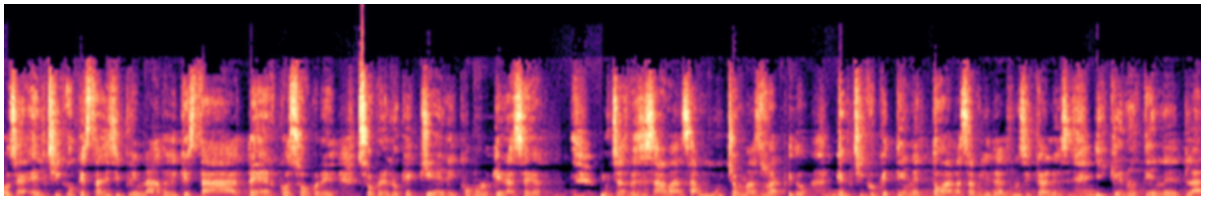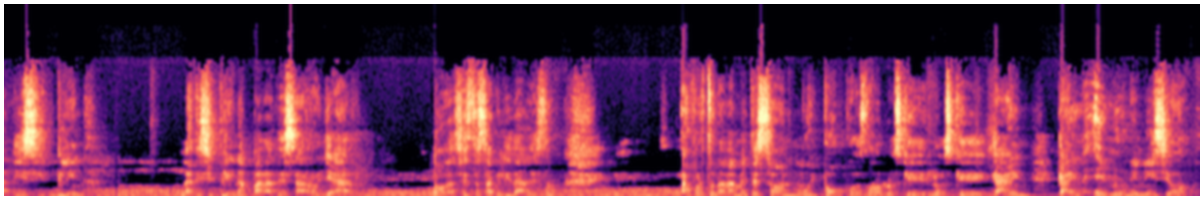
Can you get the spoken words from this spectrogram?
O sea, el chico que está disciplinado y que está terco sobre, sobre lo que quiere y cómo lo quiere hacer, muchas veces avanza mucho más rápido que el chico que tiene todas las habilidades musicales y que no tiene la disciplina. La disciplina para desarrollar todas estas habilidades, ¿no? afortunadamente son muy pocos, ¿no? Los que, los que caen, caen en un inicio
